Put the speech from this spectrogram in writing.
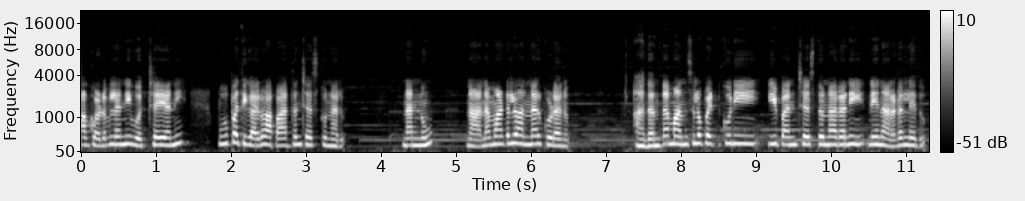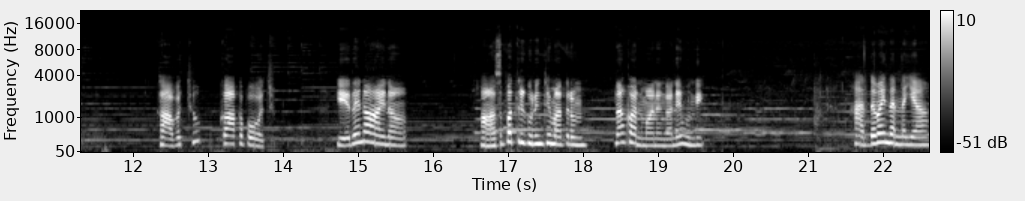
ఆ గొడవలన్నీ వచ్చాయని భూపతి గారు అపార్థం చేసుకున్నారు. నన్ను నాన్న మాటలు అన్నారు కూడాను. అదంతా మనసులో పెట్టుకుని ఈ పని చేస్తున్నారని నేను అనడం లేదు. కావచ్చు కాకపోవచ్చు. ఏదైనా ఆయన ఆసుపత్రి గురించి మాత్రం నాకు అనుమానంగానే ఉంది. అర్థమైంది అన్నయ్య.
